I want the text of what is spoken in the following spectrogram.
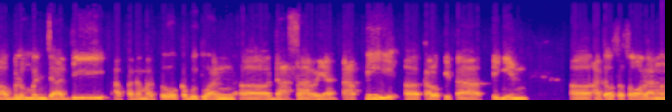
uh, belum menjadi apa nama tuh kebutuhan uh, dasar ya. Tapi uh, kalau kita ingin uh, atau seseorang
